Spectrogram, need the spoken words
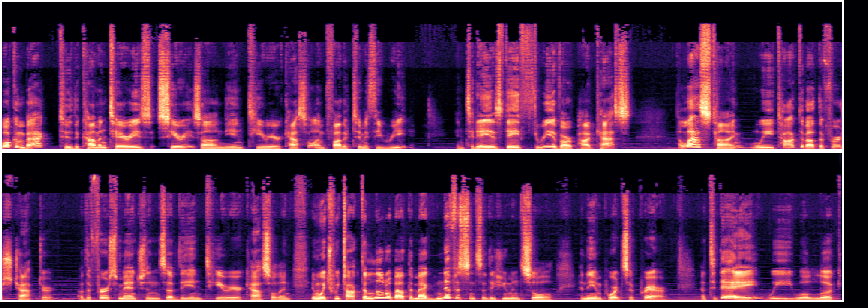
Welcome back to the Commentaries series on the Interior Castle. I'm Father Timothy Reid, and today is day three of our podcast. Last time we talked about the first chapter of the first mansions of the interior castle, and in which we talked a little about the magnificence of the human soul and the importance of prayer. Now, today we will look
